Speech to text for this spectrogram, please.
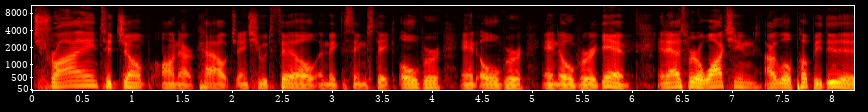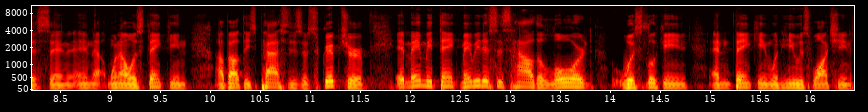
trying to jump on our couch, and she would fail and make the same mistake over and over and over again. And as we were watching our little puppy do this, and, and when I was thinking about these passages of Scripture, it made me think maybe this is how the Lord was looking and thinking when he was watching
